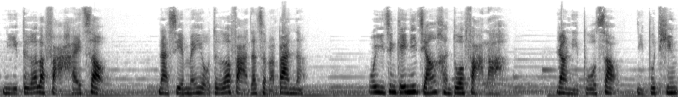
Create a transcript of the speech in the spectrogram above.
你得了法还造，那些没有得法的怎么办呢？我已经给你讲很多法了，让你不造，你不听，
